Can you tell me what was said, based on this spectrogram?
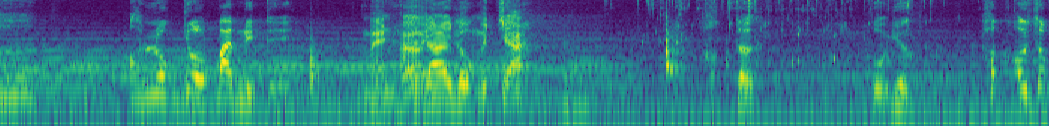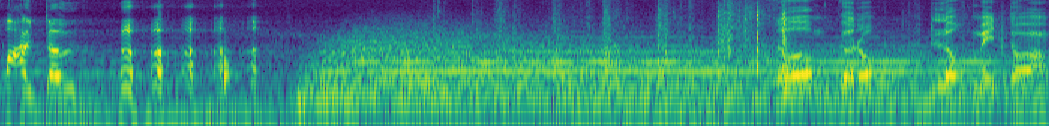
អស់ លោកយល់បែបនេះទេមែនហើយលោកម្ចាស់ហឹកទៅពួកយើងហឹកឲ្យសប្បាយទៅសូមគោរពលោកមេតប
